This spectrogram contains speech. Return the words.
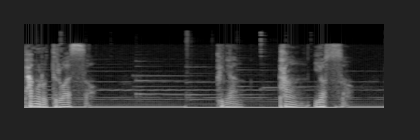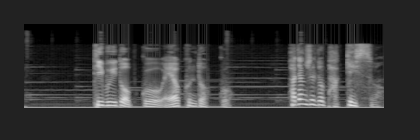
방으로 들어왔어. 그냥 방이었어. TV도 없고 에어컨도 없고 화장실도 밖에 있어.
